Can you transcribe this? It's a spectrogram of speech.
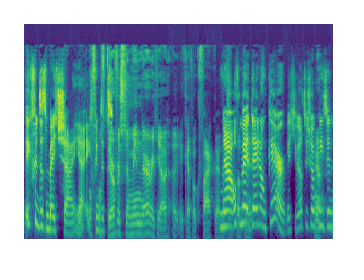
ik vind het een beetje saai. Ja, ik of, vind of het... durven ze minder? Weet je, ik heb ook vaak. Uh, nou, of they don't care. Weet je wel, het is ook ja. niet een,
